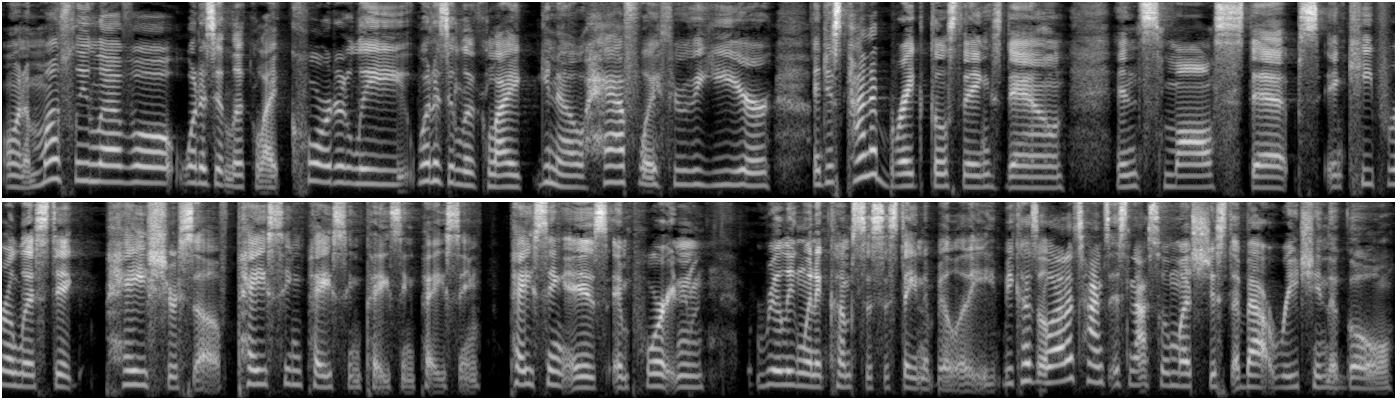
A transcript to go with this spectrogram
on a monthly level. What does it look like quarterly? What does it look like, you know, halfway through the year? And just kind of break those things down in small steps and keep realistic. Pace yourself. Pacing, pacing, pacing, pacing. Pacing is important really when it comes to sustainability because a lot of times it's not so much just about reaching the goal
